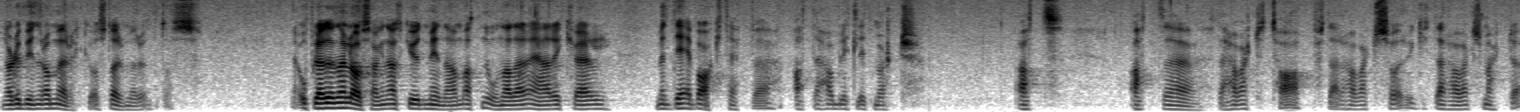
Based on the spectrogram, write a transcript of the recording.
når det begynner å mørke og storme rundt oss. Jeg opplevde under lovsangen at Gud minner om at noen av dere er her i kveld med det bakteppet at det har blitt litt mørkt. At, at eh, det har vært tap, det har vært sorg, det har vært smerte.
